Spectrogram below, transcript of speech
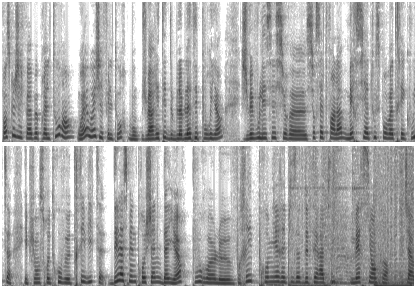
Je pense que j'ai fait à peu près le tour, hein. Ouais, ouais, j'ai fait le tour. Bon, je vais arrêter de blablater pour rien. Je vais vous laisser sur, euh, sur cette fin-là. Merci à tous pour votre écoute. Et puis on se retrouve très vite, dès la semaine prochaine d'ailleurs, pour euh, le vrai premier épisode de thérapie. Merci encore. Ciao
